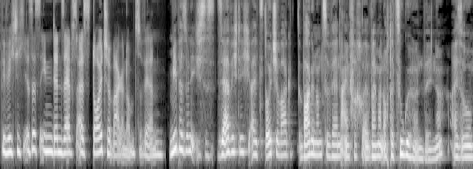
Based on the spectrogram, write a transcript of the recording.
Wie wichtig ist es Ihnen denn selbst als Deutsche wahrgenommen zu werden? Mir persönlich ist es sehr wichtig, als Deutsche wahr, wahrgenommen zu werden, einfach äh, weil man auch dazugehören will. Ne? Also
